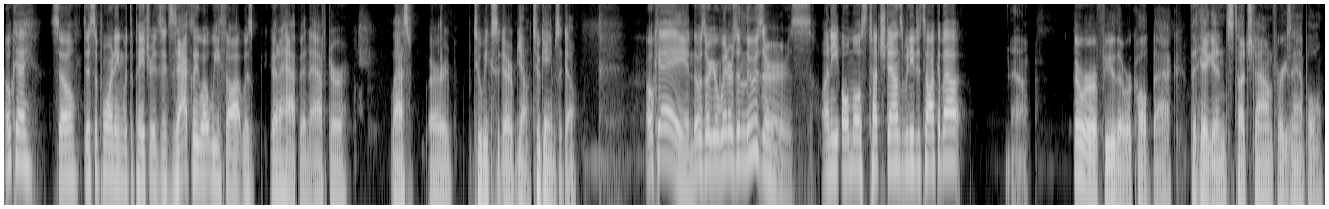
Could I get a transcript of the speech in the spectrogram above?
Okay. So disappointing with the Patriots. Exactly what we thought was going to happen after last or two weeks ago, or, you know, two games ago. Okay. And those are your winners and losers. Any almost touchdowns we need to talk about? No. There were a few that were called back. The Higgins touchdown, for example,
